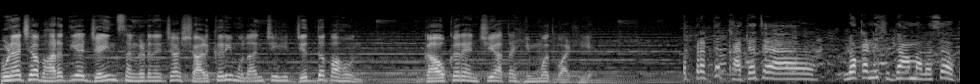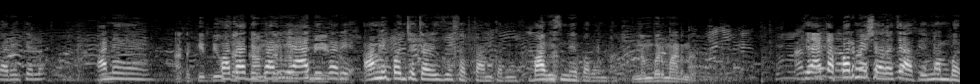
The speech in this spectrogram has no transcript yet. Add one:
पुण्याच्या भारतीय जैन संघटनेच्या शाळकरी मुलांची ही जिद्द पाहून गावकऱ्यांची आता हिंमत वाढली आहे. प्रत्येक खात्याच्या लोकांनी सुद्धा आम्हाला सहकार्य केलं. आणि पदाधिकारी? अधिकारी आम्ही पंचेचाळीस दिवसात काम करणार. बावीस मे पर्यंत. नंबर मारणार. ते आता परमेश्वराच्या हाती नंबर.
